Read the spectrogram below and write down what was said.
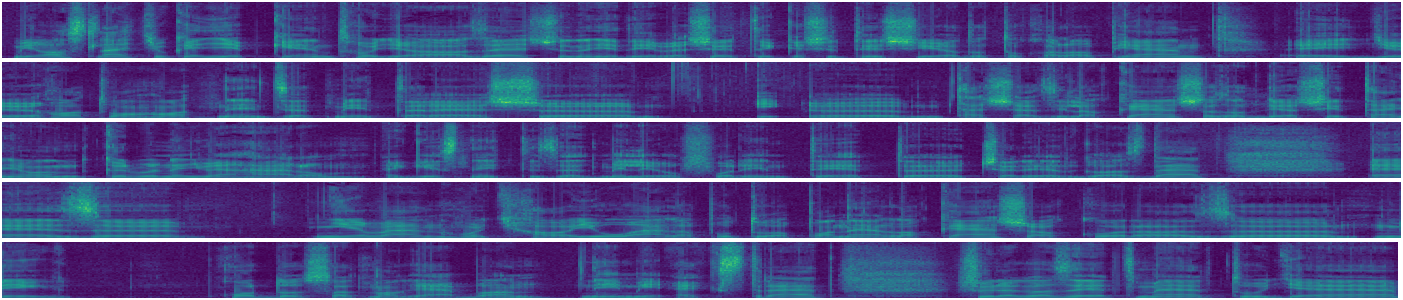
Mi azt látjuk egyébként, hogy az első negyedéves értékesítési adatok alapján egy 66 négyzetméteres társázi lakás az Adria sétányon kb. 43,4 millió forintért cserélt gazdát. Ez nyilván, hogyha jó állapotú a panellakás, akkor az még hordozhat magában némi extrát, főleg azért, mert ugye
